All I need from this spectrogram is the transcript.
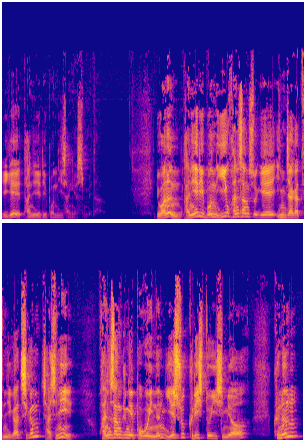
이게 다니엘이 본 이상이었습니다. 요한은 다니엘이 본 이 환상 속의 인자 같은 이가 지금 자신이 환상 중에 보고 있는 예수 그리스도이시며 그는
